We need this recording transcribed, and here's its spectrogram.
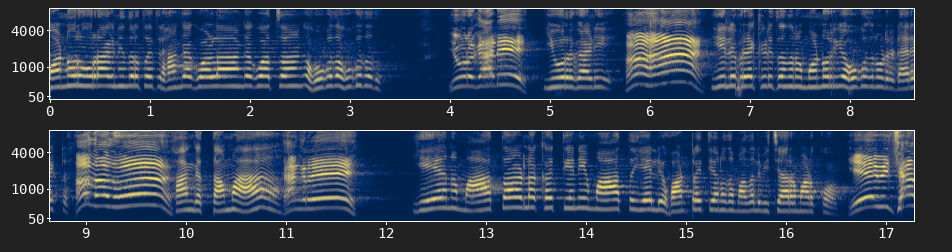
ಮಣ್ಣೂರು ಊರಾಗ ನಿಂದಿರ್ತೈತ್ರಿ. ಹಂಗ ಗೊಳ್ಳ ಹಂಗ ಗೊಚ್ಚ ಹಂಗ ಹೋಗುದ ಹೋಗುದದು. ಇವ್ರ ಗಾಡಿ? ಇವ್ರ ಗಾಡಿ. ಹಾ ಹಾ. ಇಲ್ಲಿ ಬ್ರೇಕ್ ಹಿಡಿತಂದ್ರ ಮಣ್ಣೂರಿಗೆ ಹೋಗುದು ನೋಡ್ರಿ ಡೈರೆಕ್ಟ್ ಹೌದೌದು. ಹಂಗ ತಮ್ಮ. ಹಂಗ್ರಿ. ಏನು ಮಾತಾಡ್ಲಕತ್ತೀನಿ ಮಾತು ಎಲ್ಲಿ ಹೊಂಟೈತಿ ಅನ್ನೋದು ಮೊದಲು ವಿಚಾರ ಮಾಡ್ಕೋ. ಏ ವಿಚಾರ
